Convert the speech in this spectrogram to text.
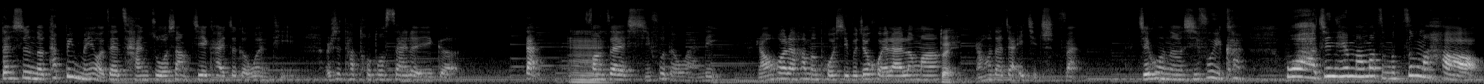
但是呢，他并没有在餐桌上揭开这个问题，而是他偷偷塞了一个蛋，放在媳妇的碗里。嗯、然后后来他们婆媳不就回来了吗？对。然后大家一起吃饭，结果呢，媳妇一看，哇，今天妈妈怎么这么好？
